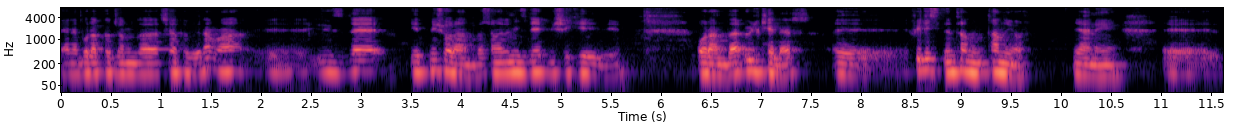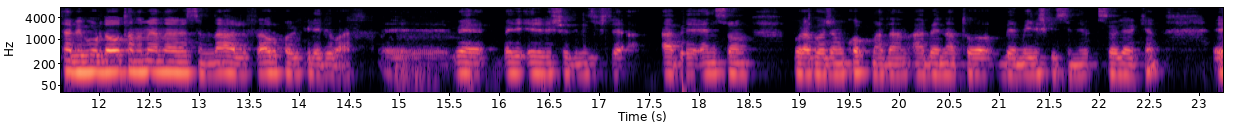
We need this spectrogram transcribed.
yani Burak hocam da şey yapabilir ama e, yüzde 70 oranında sanırım yüzde 72 idi oranda ülkeler e, Filistin'i tanı, tanıyor. Yani e, tabii burada o tanımayanlar arasında ağırlıklı Avrupa ülkeleri var. E, ve eleştirdiğimiz işte AB en son Burak Hocam kopmadan AB NATO BM ilişkisini söylerken e,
